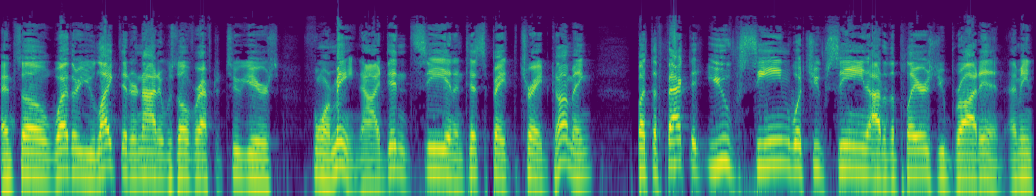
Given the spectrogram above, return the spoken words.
And so whether you liked it or not, it was over after two years for me. Now I didn't see and anticipate the trade coming, but the fact that you've seen what you've seen out of the players you brought in. I mean,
